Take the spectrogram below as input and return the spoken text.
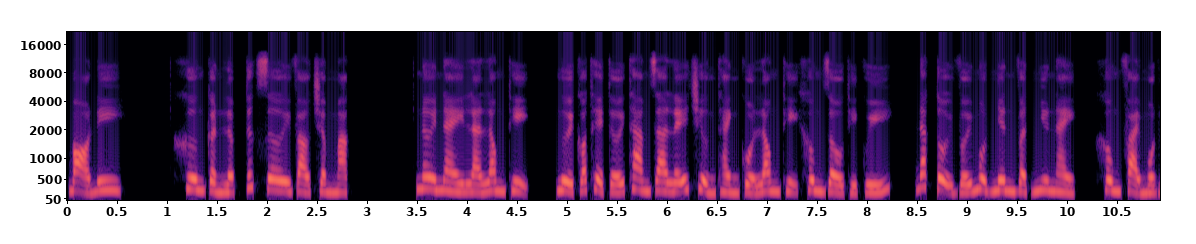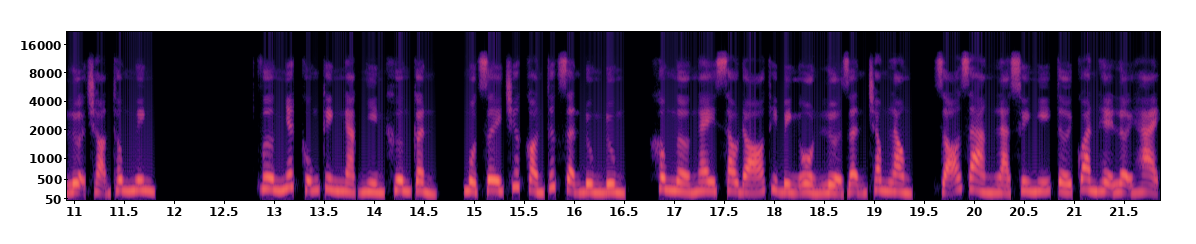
Bỏ đi. Khương Cần lập tức rơi vào trầm mặc. Nơi này là Long Thị, người có thể tới tham gia lễ trưởng thành của Long Thị không giàu thì quý, đắc tội với một nhân vật như này, không phải một lựa chọn thông minh. Vương Nhất cũng kinh ngạc nhìn Khương Cẩn, một giây trước còn tức giận đùng đùng, không ngờ ngay sau đó thì bình ổn lửa giận trong lòng, rõ ràng là suy nghĩ tới quan hệ lợi hại.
